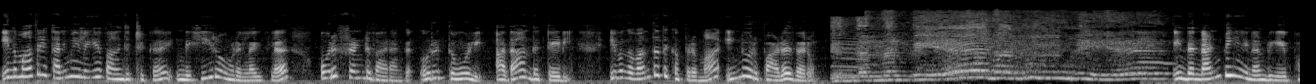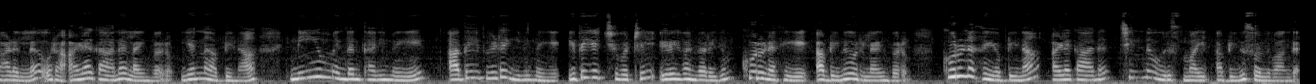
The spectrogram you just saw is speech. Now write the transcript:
இந்த மாதிரி தனிமையிலேயே வாழ்ந்துட்டு இருக்க இந்த ஹீரோவோட லைஃப்ல ஒரு ஃப்ரெண்டு வராங்க ஒரு தோழி. அதான் அந்த டெடி இவங்க வந்ததுக்கு அப்புறமா இன்னொரு பாடல் வரும். இந்த நண்பியை நண்பியை பாடல்ல ஒரு அழகான லைன் வரும். என்ன அப்படின்னா நீயும் இந்த தனிமையே அதை விட இனிமையே இதயச் சுவற்றில் இறைவன் வரையும் குறுநகையே அப்படின்னு ஒரு லைன் வரும். குறுநகை அப்படின்னா அழகான சின்ன ஒரு ஸ்மைல் அப்படின்னு சொல்லுவாங்க.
